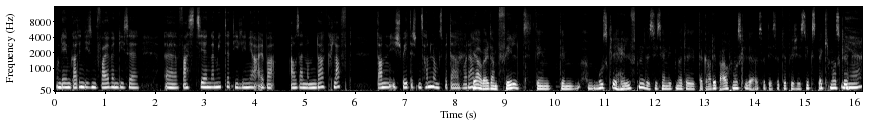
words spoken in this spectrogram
Und eben gerade in diesem Fall, wenn diese äh, Faszie in der Mitte, die Linie alba auseinanderklafft, dann ist spätestens Handlungsbedarf, oder? Ja, weil dann fehlt den, dem Muskelhälften, das ist ja nicht nur der, der gerade Bauchmuskel, also dieser typische Sixpack-Muskel, Ja,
